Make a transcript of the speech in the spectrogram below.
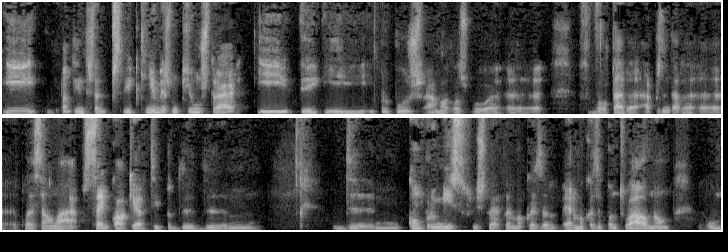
E, pronto, entretanto, percebi que tinha mesmo que o mostrar e, e, e propus à Moda Lisboa uh, voltar a, a apresentar a, a, coleção lá, sem qualquer tipo de, de, de, compromisso, isto é, foi uma coisa, era uma coisa pontual, não, o,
